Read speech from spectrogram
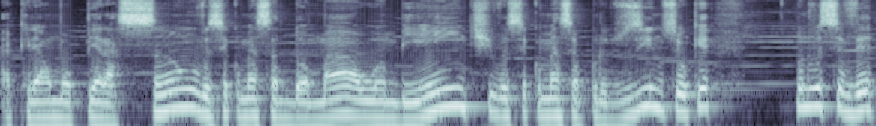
a criar uma operação, você começa a domar o ambiente, você começa a produzir, não sei o que. Quando você vê,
